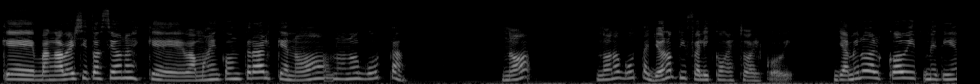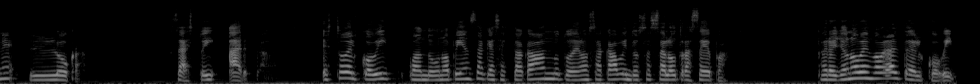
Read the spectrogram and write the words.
Que van a haber situaciones que vamos a encontrar que no, no nos gustan. ¿No? No nos gusta. Yo no estoy feliz con esto del COVID. Ya a mí lo del COVID me tiene loca. O sea, estoy harta. Esto del COVID, cuando uno piensa que se está acabando, todavía no se acaba, entonces sale otra cepa. Pero yo no vengo a hablarte del COVID.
